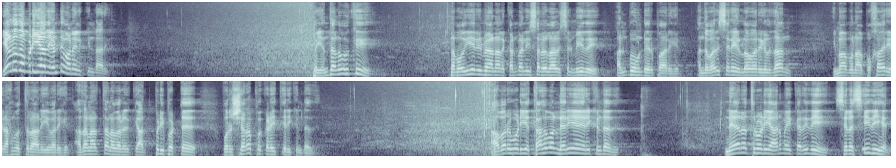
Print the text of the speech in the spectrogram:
எழுத முடியாது என்று வணங்கின்றார்கள் இப்போ எந்த அளவுக்கு நம்ம உயிரிமான கண்மணி சலலாலேஸ்வர் மீது அன்பு கொண்டு இருப்பார்கள் அந்த வரிசையில் உள்ளவர்கள் தான் இமாமனா புகாரி ரஹமத்துல்லா அலைவர்கள் அதனால் தான் அவர்களுக்கு அப்படிப்பட்ட ஒரு சிறப்பு கிடைத்திருக்கின்றது. அவர்களுடைய தகவல் நிறைய இருக்கின்றது. நேரத்தினுடைய அருமை கருதி சில செய்திகள்.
